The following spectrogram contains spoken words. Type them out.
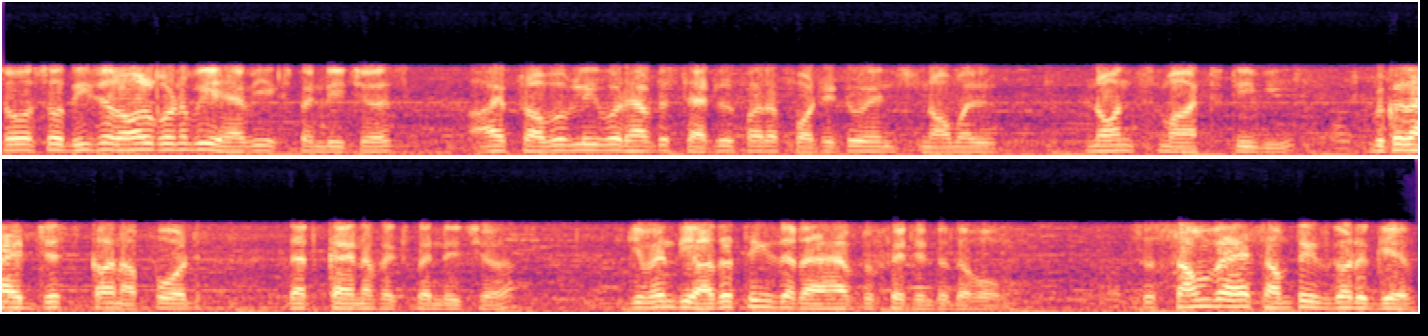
So, so these are all going to be heavy expenditures. I probably would have to settle for a 42-inch normal, non-smart TV because I just can't afford that kind of expenditure, given the other things that I have to fit into the home. So somewhere something's got to give.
